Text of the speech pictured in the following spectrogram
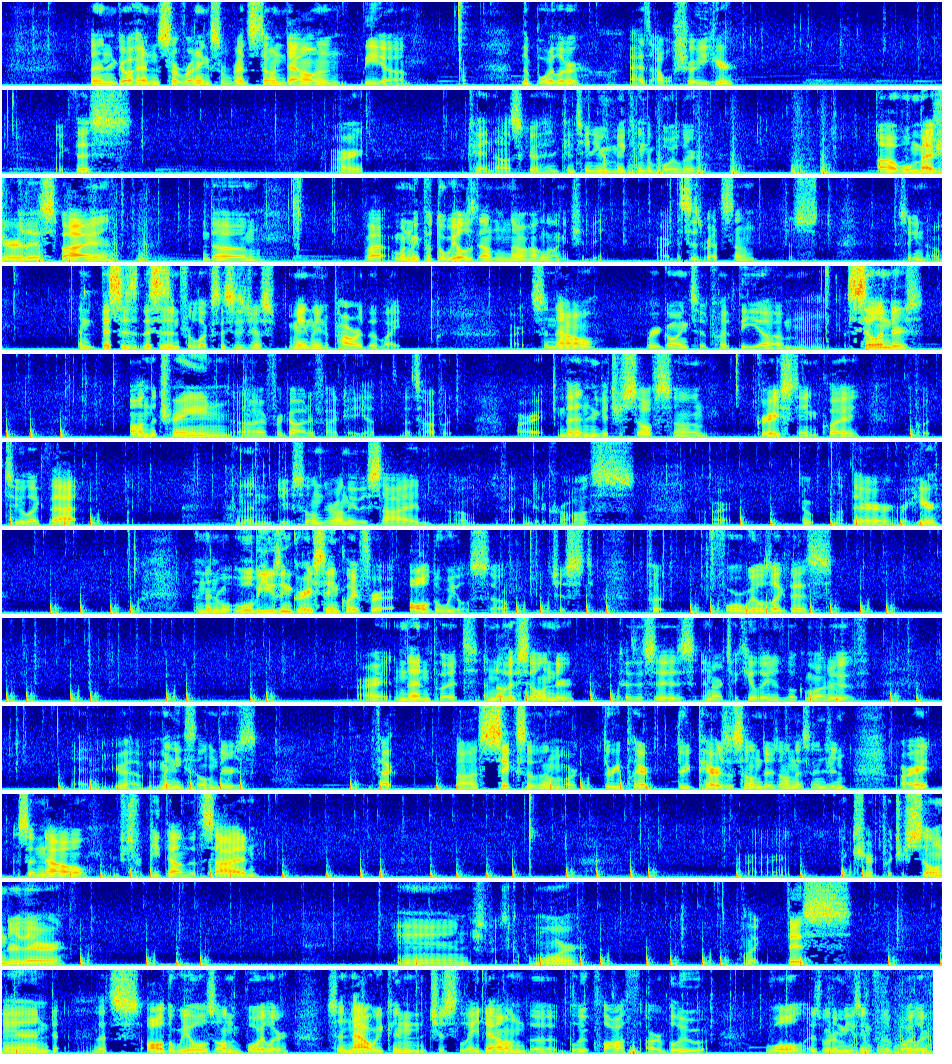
then go ahead and start running some redstone down the uh, the boiler, as I will show you here, like this. All right. Okay, now let's go ahead and continue making the boiler. Uh, we'll measure this by the um, but when we put the wheels down, we'll know how long it should be. All right, this is redstone, just so you know. And this is this isn't for looks. This is just mainly to power the light. All right, so now we're going to put the um, cylinders on the train. Uh, I forgot if I okay, yeah, that's how I put it. Alright, then get yourself some gray stained clay. Put two like that. And then do your cylinder on the other side. Um, if I can get across. Alright. Oh, not there. Right here. And then we'll, we'll be using gray stained clay for all the wheels. So just put four wheels like this. Alright, and then put another cylinder because this is an articulated locomotive and you have many cylinders. In fact uh, six of them or three three pairs of cylinders on this engine. Alright so now just repeat down to the side. Alright make sure to put your cylinder there. And just put a couple more this and that's all the wheels on the boiler. So now we can just lay down the blue cloth or blue wool is what I'm using for the boiler.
